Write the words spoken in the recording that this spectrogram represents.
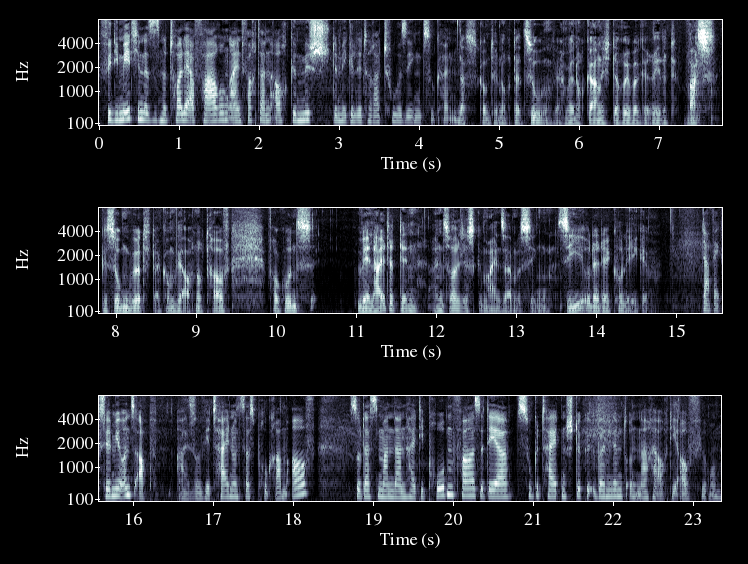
für die Mädchen ist es eine tolle Erfahrung, einfach dann auch gemischtstimmige Literatur singen zu können. Das kommt ja noch dazu. Wir haben ja noch gar nicht darüber geredet was gesungen wird. Da kommen wir auch noch drauf. Frau Kunz, wer leitet denn ein solches gemeinsames Singen? Sie oder der Kollege? Da wechseln wir uns ab. Also wir teilen uns das Programm auf, sodass man dann halt die Probenphase der zugeteilten Stücke übernimmt und nachher auch die Aufführung.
